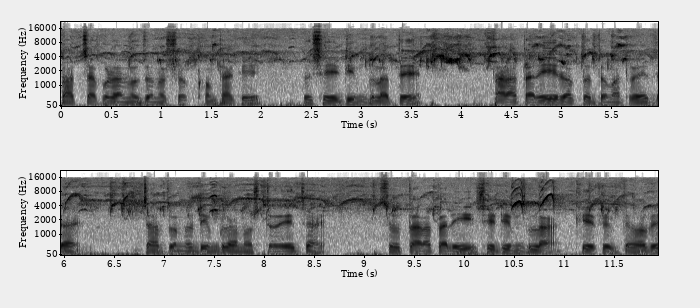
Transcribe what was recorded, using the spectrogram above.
বাচ্চা ফোটানোর জন্য সক্ষম থাকে, তো সেই ডিমগুলাতে তাড়াতাড়ি রক্ত জমাট হয়ে যায়, যার জন্য ডিমগুলা নষ্ট হয়ে যায়। সো তাড়াতাড়ি সেই ডিমগুলা খেয়ে ফেলতে হবে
